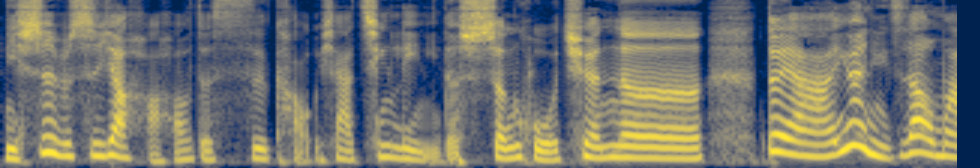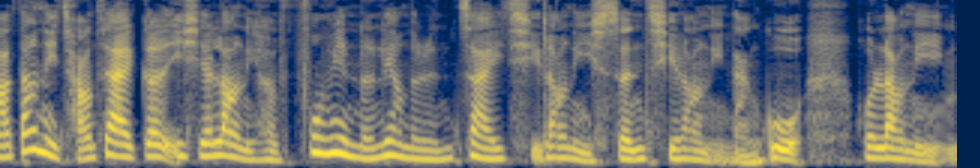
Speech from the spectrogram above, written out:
你是不是要好好的思考一下，清理你的生活圈呢？对啊，因为你知道吗？当你常在跟一些让你很负面能量的人在一起，让你生气、让你难过，或让你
